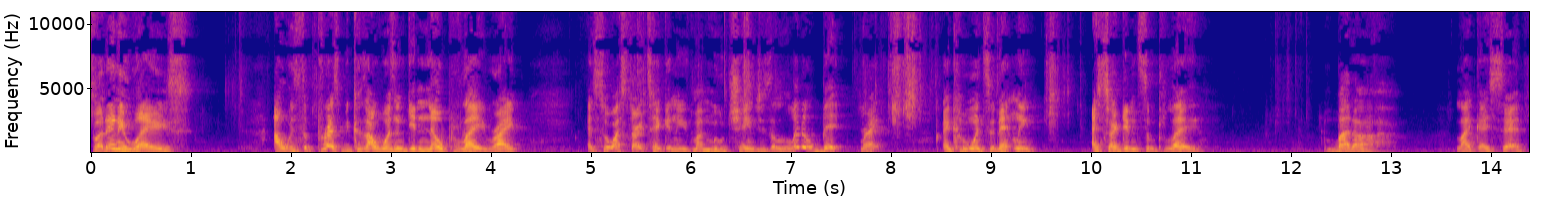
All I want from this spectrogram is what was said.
But anyways, I was depressed because I wasn't getting no play, right? And so I start taking these. My mood changes a little bit, right? And coincidentally, I start getting some play. But uh, like I said,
